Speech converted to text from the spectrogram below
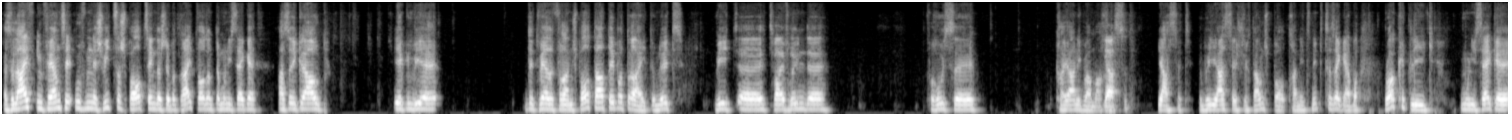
Also live im Fernsehen auf einem Schweizer Sportsender ist übertragen worden. Und da muss ich sagen, also ich glaube, irgendwie, dort werden vor allem Sportarten übertragen und nicht wie äh, zwei Freunde voraus, äh, keine Ahnung, was machen. Jasset. Jasset. Über Jassen ist vielleicht auch ein Sport, kann ich jetzt nicht dazu sagen. Aber Rocket League, muss ich sagen,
